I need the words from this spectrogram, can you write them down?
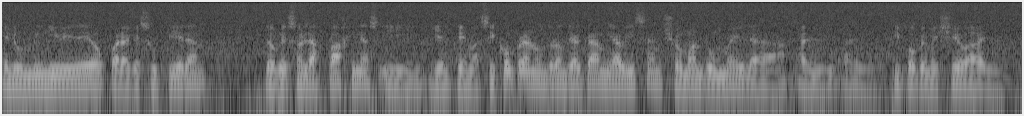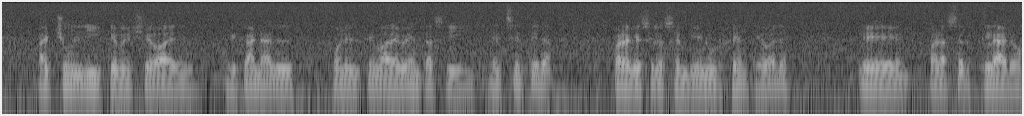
en un mini video para que supieran lo que son las páginas y, el tema. Si compran un dron de acá me avisan yo mando un mail al, tipo que me lleva el a Chun Li que me lleva el, canal con el tema de ventas y etcétera para que se los envíen urgente vale eh, para ser claro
